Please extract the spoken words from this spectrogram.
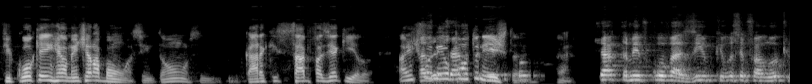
ficou quem realmente era bom, assim. Então, assim, o cara que sabe fazer aquilo. A gente Mas foi meio oportunista. Ficou, é. Já também ficou vazio, porque você falou que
